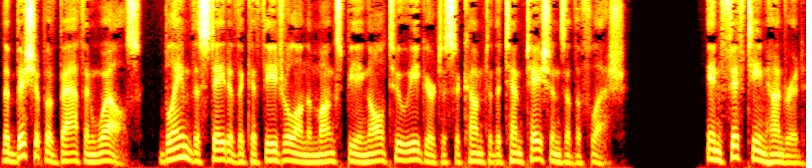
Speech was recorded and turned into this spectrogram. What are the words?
the Bishop of Bath and Wells, blamed the state of the cathedral on the monks being all too eager to succumb to the temptations of the flesh. In 1500,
